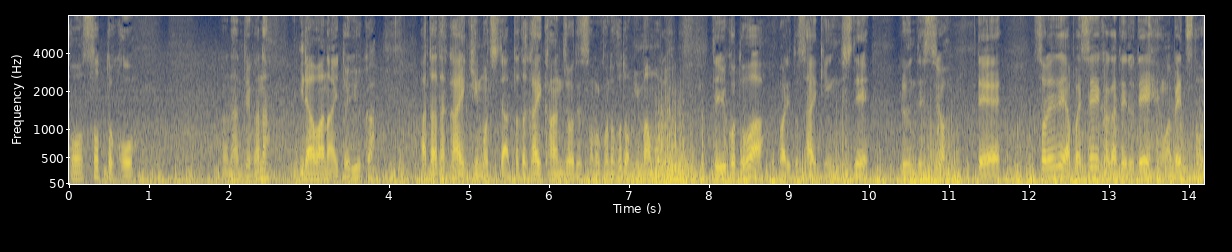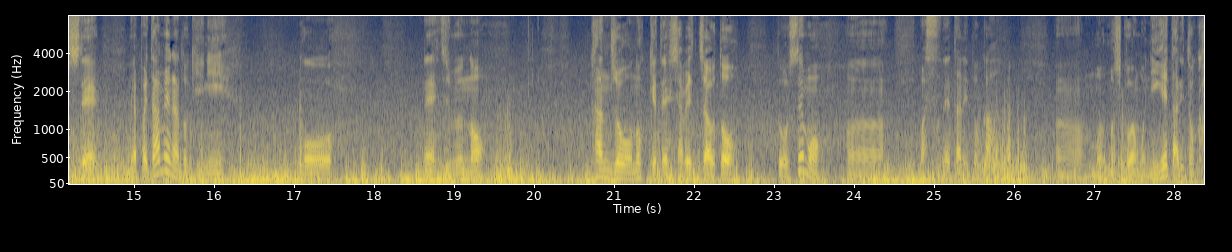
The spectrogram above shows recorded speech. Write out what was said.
こうそっとこう何て言うかないらわないというか温かい気持ちで温かい感情でその子のことを見守る。っていうことは割と最近してるんですよ。でそれでやっぱり成果が出る出へんは別としてやっぱりダメな時にこうね自分の感情を乗っけて喋っちゃうとどうしてもうん、まあ、拗ねたりとかうんももしくはもう逃げたりとか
